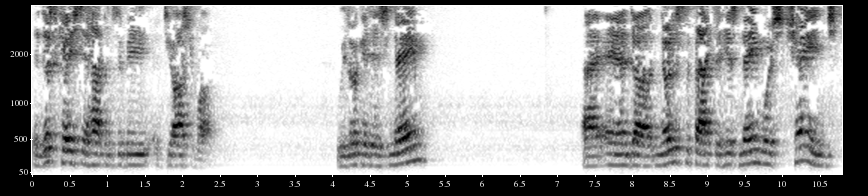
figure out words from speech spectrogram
In this case, it happens to be Joshua. We look at his name, uh, and uh, notice the fact that his name was changed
